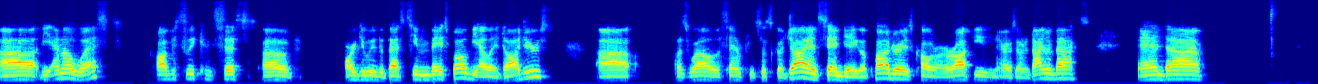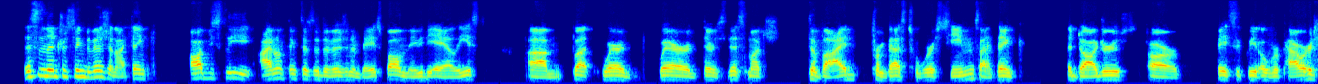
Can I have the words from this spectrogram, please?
Uh, the NL West obviously consists of arguably the best team in baseball, the LA Dodgers, uh, as well as the San Francisco Giants, San Diego Padres, Colorado Rockies, and Arizona Diamondbacks. And uh, this is an interesting division. I think, obviously, I don't think there's a division in baseball, maybe the AL East, um, but where where there's this much divide from best to worst teams, I think the Dodgers are basically overpowered,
